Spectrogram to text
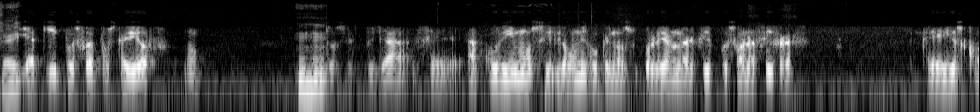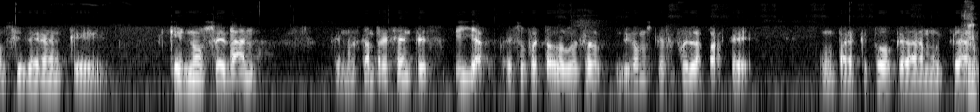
y aquí pues fue posterior, ¿no? Entonces pues ya se acudimos y lo único que nos volvieron a decir pues son las cifras que ellos consideran que, que no se dan, que no están presentes y ya eso fue todo, eso digamos que eso fue la parte como para que todo quedara muy claro.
